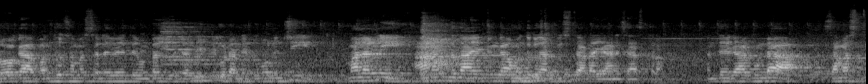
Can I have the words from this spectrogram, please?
రోగ బంధు సమస్యలు ఏవైతే ఉంటాయో వీటన్నిటిని కూడా నిర్మూలించి మనల్ని ఆనందదాయకంగా ముందుకు నడిపిస్తాడు ఆయన శాస్త్రం. అంతేకాకుండా సమస్త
